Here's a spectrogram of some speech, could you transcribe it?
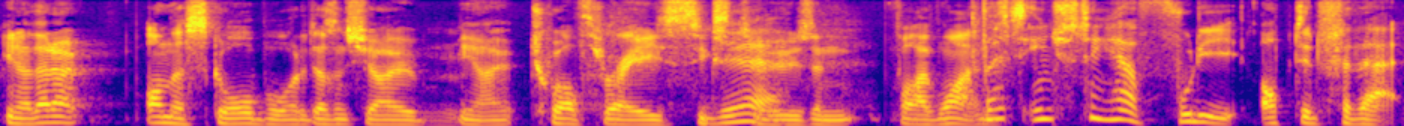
you know, they don't on the scoreboard. It doesn't show, you know, 12 threes, six Yeah. twos, and five ones. That's interesting how footy opted for that.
